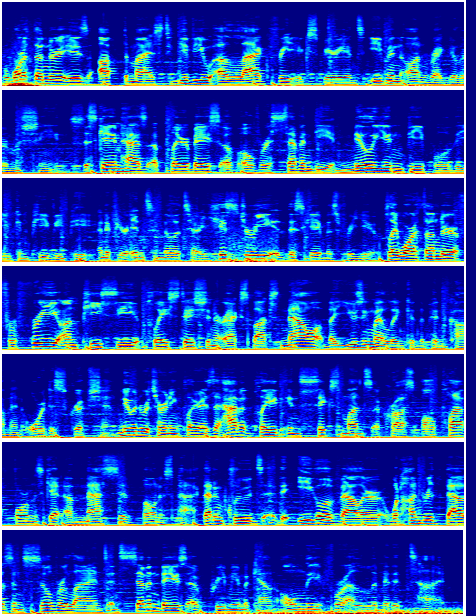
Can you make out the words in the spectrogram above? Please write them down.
But War Thunder is optimized to give you a lag-free experience experience even on regular machines. This game has a player base of over 70 million people that you can PvP, and if you're into military history, this game is for you. Play War Thunder for free on PC, PlayStation, or Xbox now by using my link in the pinned comment or description. New and returning players that haven't played in six months across all platforms get a massive bonus pack. That includes the Eagle of Valor, 100,000 silver lions, and 7 days of premium account only for a limited time.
